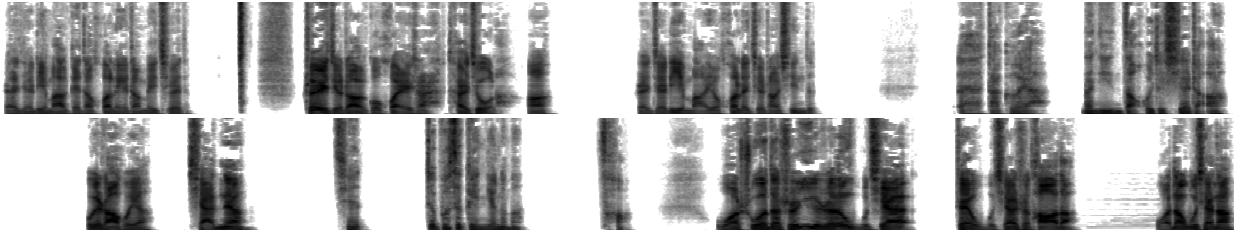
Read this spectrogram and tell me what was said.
人家立马给他换了一张没缺的。这几张给我换一下，太旧了啊！人家立马又换了几张新的。哎，大哥呀，那您早回去歇着啊。回啥回呀？钱呢？钱，这不是给您了吗？操！我说的是一人五千，这五千是他的，我那五千呢？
